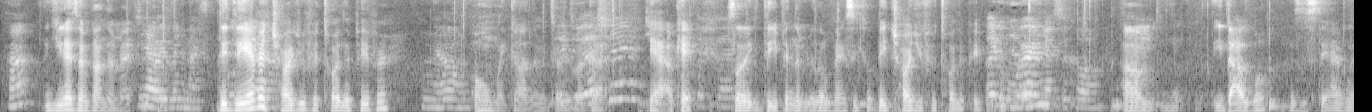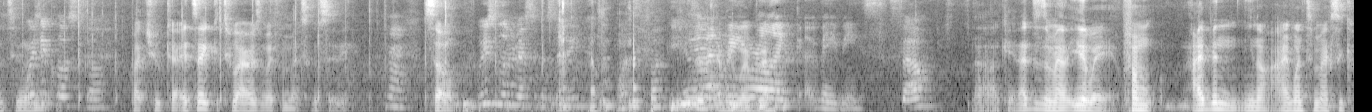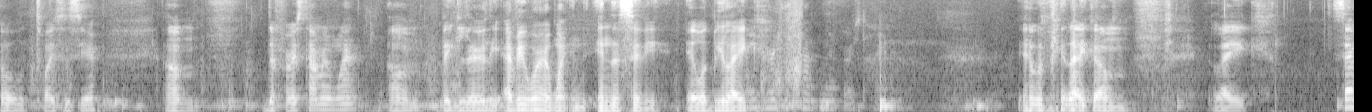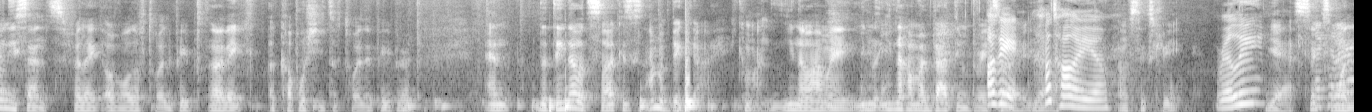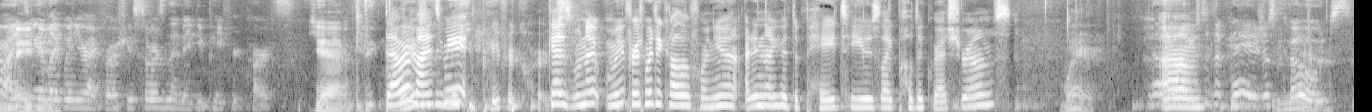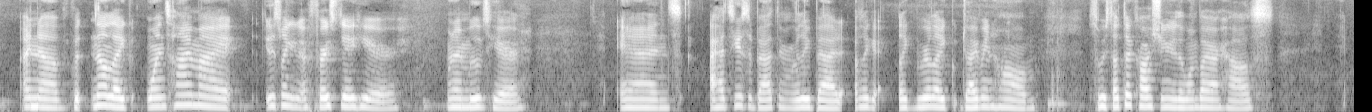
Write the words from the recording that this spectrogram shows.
Huh? You guys have gone to Mexico. Yeah, we've been to Mexico. Did they ever Yeah. charge you for toilet paper? No. Oh my god, let me tell They you about that, that. Yeah, okay. What? So like deep in the middle of Mexico, they charge you for toilet paper. like where in Mexico? Um, Hidalgo is the state I went to. Where's it close to? Pachuca. It's like two hours away from Mexico City. Hmm. So We used to live in Mexico City. what the fuck? You guys live When we were bro. like babies. So Oh, okay, that doesn't matter. Either way, from I've been, you know, I went to Mexico twice this year. Um, the first time I went, um, like literally everywhere I went in in the city, it would be like. I like heard this happen the first time. it would be like um, like seventy cents for like a roll of toilet paper, or like a couple sheets of toilet paper. And the thing that would suck is because I'm a big guy. Come on, you know how my you know, you know how my bathroom breaks okay, are. Yeah. how tall are you? I'm six feet. Really? Yeah, That six kind of one reminds maybe. me of like when you're at grocery stores and they make you pay for your carts. Yeah. That Where reminds me- make you pay for carts, Guys, when I when we first went to California, I didn't know you had to pay to use like public restrooms. where? No, you Um, don't have to pay. It's just codes. I know, but no, like one time I it was like my first day here when I moved here, and I had to use the bathroom really bad. I was like, like we were like driving home, so we stopped at Carl's Jr., the one by our house,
